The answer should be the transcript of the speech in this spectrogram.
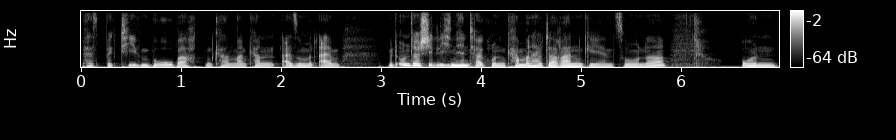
Perspektiven beobachten kann. Man kann also mit einem, mit unterschiedlichen Hintergründen kann man halt daran gehen, so, ne? Und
